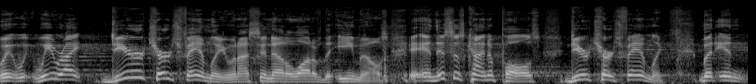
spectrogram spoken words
we, we, we, write, Dear church family, when I send out a lot of the emails. And this is kind of Paul's, Dear church family. But in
